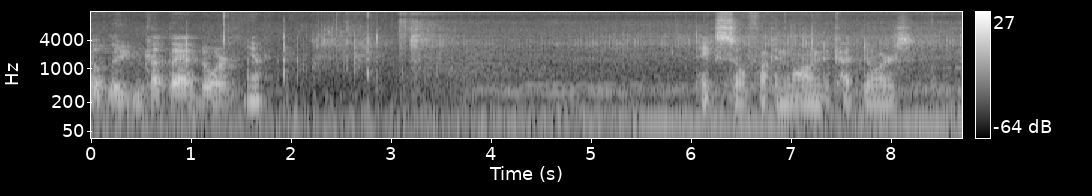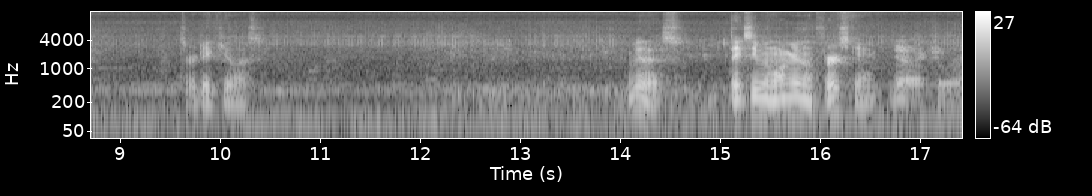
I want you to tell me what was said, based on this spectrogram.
Oh, there you can cut that door. Takes so fucking long to cut doors. It's ridiculous. Look at this. It Takes even longer than the first game. Yeah, actually.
